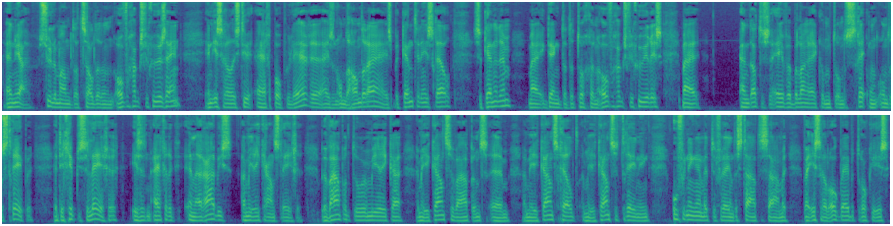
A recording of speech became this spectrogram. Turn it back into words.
En ja, Suleiman, dat zal dan een overgangsfiguur zijn. In Israël is hij erg populair. Uh, hij is een onderhandelaar, hij is bekend in Israël. Ze kennen hem, maar ik denk dat het toch een overgangsfiguur is. Maar en dat is even belangrijk om te onderstrepen. Het Egyptische leger is een, eigenlijk een Arabisch-Amerikaans leger. Bewapend door Amerika, Amerikaanse wapens, um, Amerikaans geld, Amerikaanse training... oefeningen met de Verenigde Staten samen, waar Israël ook bij betrokken is.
